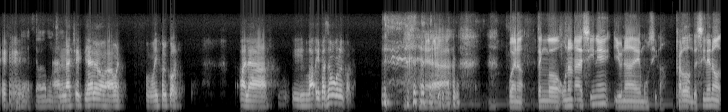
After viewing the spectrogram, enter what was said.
Eh, Se habla mucho. Anda a chequearlo, a, bueno, como dijo el Col. A la, y, va- y pasamos con el Col. bueno, tengo una de cine y una de música. Perdón, de cine no,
